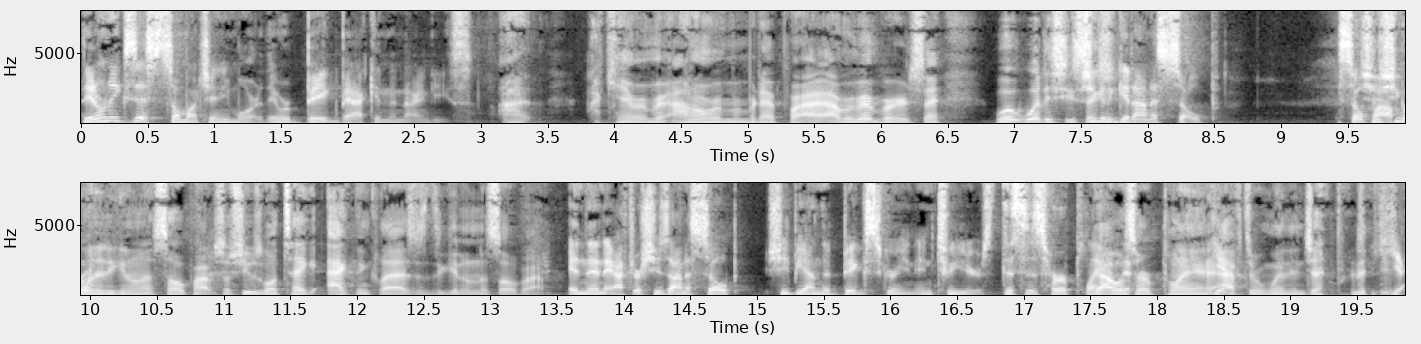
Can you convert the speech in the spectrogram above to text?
They don't exist so much anymore. They were big back in the nineties. I I can't remember. I don't remember that part. I, I remember her saying, "What? What did she say?" She's going she, to get on a soap, soap she, opera, she wanted to get on a soap opera, so she was going to take acting classes to get on a soap opera. and then after she's on a soap, she'd be on the big screen in two years. This is her plan. that was her plan Yeah. after winning Jeopardy. Yeah.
